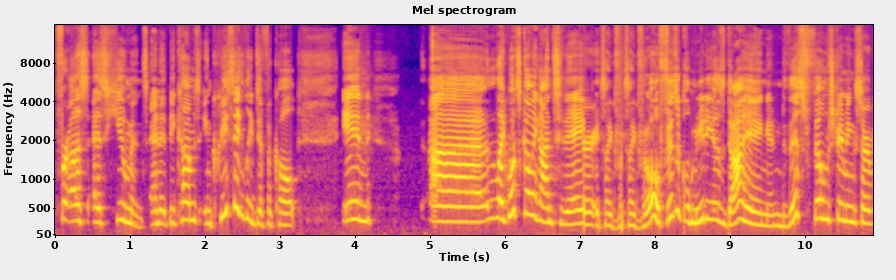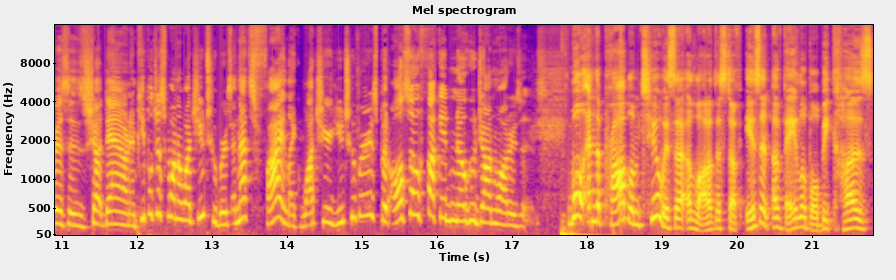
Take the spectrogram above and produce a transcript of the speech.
for us as humans, and it becomes increasingly difficult in uh like what's going on today it's like it's like oh physical media is dying and this film streaming service is shut down and people just want to watch youtubers and that's fine like watch your youtubers but also fucking know who john waters is Well, and the problem too is that a lot of this stuff isn't available because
